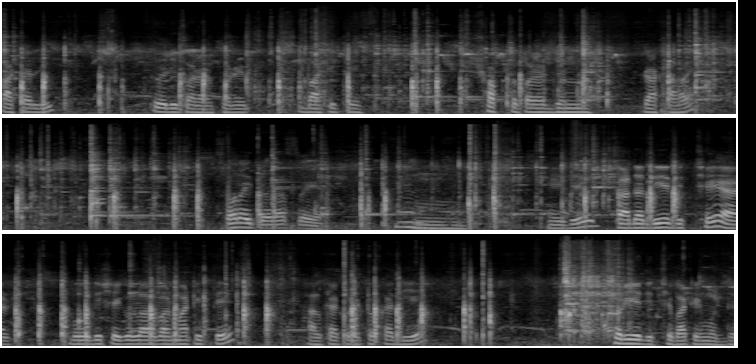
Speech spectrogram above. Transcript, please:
পাটালি তৈরি করার পরে বাটিতে শক্ত করার জন্য রাখা হয়। সরাই তো আছে। হুম। এই যে কাদা দিয়ে দিচ্ছে আর বৌদি সেগুলো আবার মাটিতে হালকা করে টোকা দিয়ে ছড়িয়ে দিচ্ছে বাটির মধ্যে।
